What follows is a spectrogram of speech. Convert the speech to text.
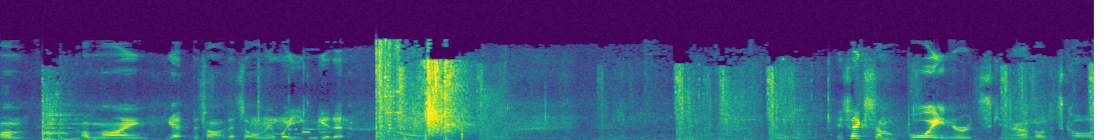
on online. Yeah, that's not that's the only way you can get it. It's like some boy nerd skin. I don't know what it's called.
